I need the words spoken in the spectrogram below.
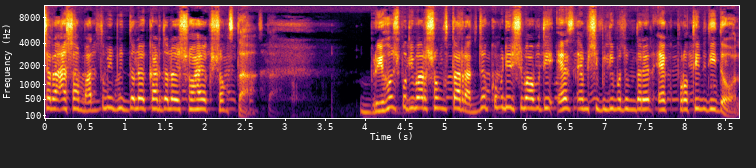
সারা আসাম মাধ্যমিক বিদ্যালয় কার্যালয় সহায়ক সংস্থা। বৃহস্পতিবার সংস্থার রাজ্য কমিটির সভাপতি এস এম শিবিলি মজুমদারের এক প্রতিনিধি দল।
